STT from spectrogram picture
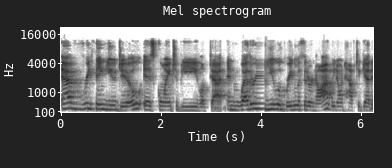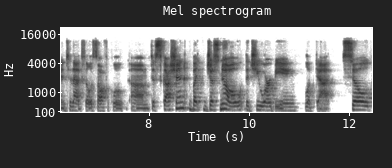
everything you do is going to be looked at. And whether you agree with it or not, we don't have to get into that philosophical um, discussion, but just know that you are being looked at. So,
